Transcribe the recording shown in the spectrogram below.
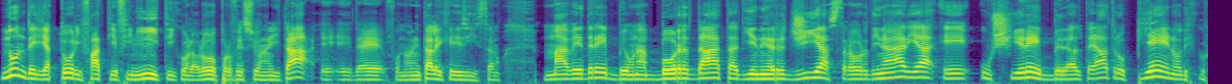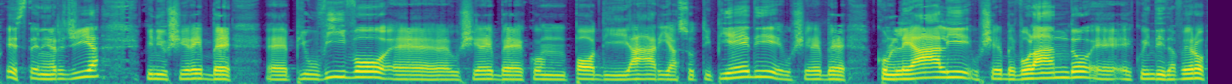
non degli attori fatti e finiti con la loro professionalità, ed è fondamentale che esistano, ma vedrebbe una bordata di energia straordinaria e uscirebbe dal teatro pieno di questa energia, quindi uscirebbe eh, più vivo, eh, uscirebbe con un po' di aria sotto i piedi, uscirebbe con le ali, uscirebbe volando e, e quindi davvero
